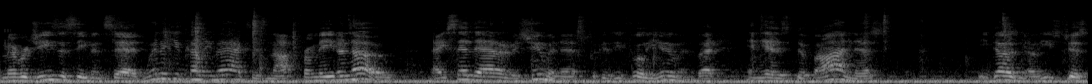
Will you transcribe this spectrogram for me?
Remember, Jesus even said, when are you coming back? It's not for me to know. Now, he said that out of his humanness, because he's fully human, but in his divineness, he does know, he's just,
